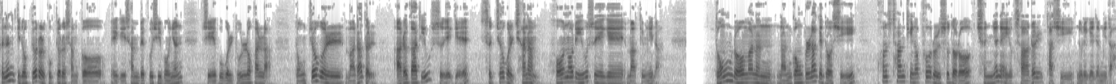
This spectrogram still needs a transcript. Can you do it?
그는 기독교를 국교로 삼고 AD 395년 제국을 둘러 갈라 동쪽을 맏아들 아르가디우스에게 서쪽을 차남 호노리우스에게 맡깁니다. 동로마는 난공불락의 도시 콘스탄티노플을 수도로 천년의 역사를 다시 누리게 됩니다.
